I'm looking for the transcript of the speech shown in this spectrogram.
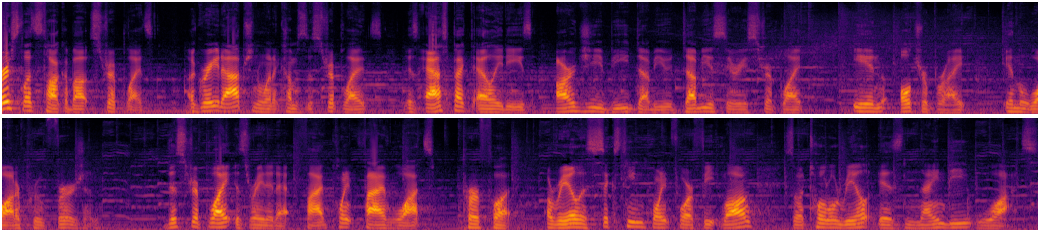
First, let's talk about strip lights. A great option when it comes to strip lights is Aspect LED's RGBW W Series strip light in Ultra Bright in the waterproof version. This strip light is rated at 5.5 watts per foot. A reel is 16.4 feet long, so a total reel is 90 watts.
